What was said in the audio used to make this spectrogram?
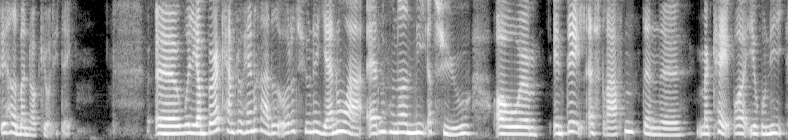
Det havde man nok gjort i dag. Uh, William Burke han blev henrettet 28. januar 1829, og uh, en del af straffen, den uh, makabre ironi,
